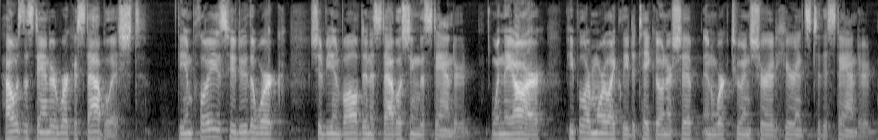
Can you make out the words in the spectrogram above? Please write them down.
How is the standard work established? The employees who do the work should be involved in establishing the standard. When they are, people are more likely to take ownership and work to ensure adherence to the standard.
